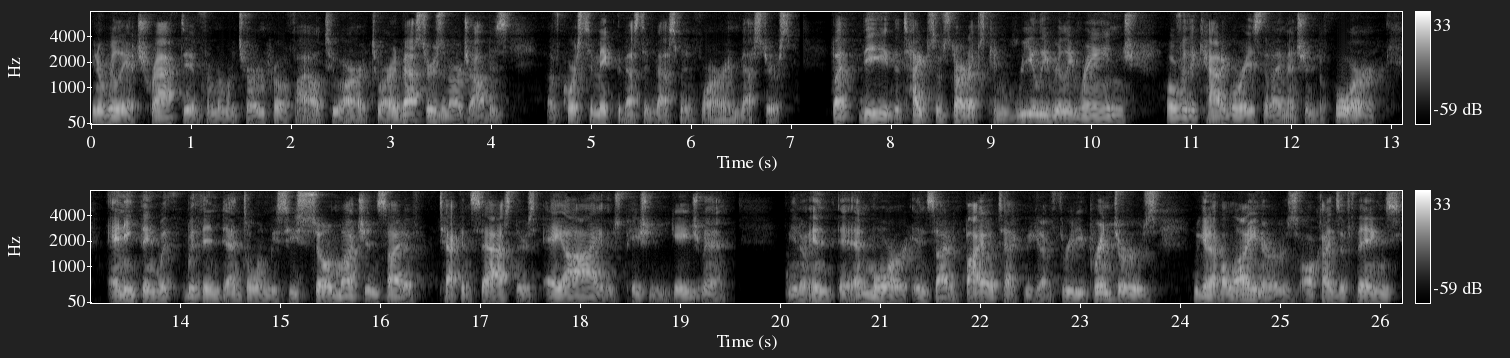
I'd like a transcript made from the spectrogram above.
you know really attractive from a return profile to our to our investors, and our job is, of course, to make the best investment for our investors. But the, the types of startups can really, really range over the categories that I mentioned before. Anything with, within dental, and we see so much inside of tech and SaaS. There's AI, there's patient engagement, you know, in, and more inside of biotech. We could have 3D printers, we could have aligners, all kinds of things.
